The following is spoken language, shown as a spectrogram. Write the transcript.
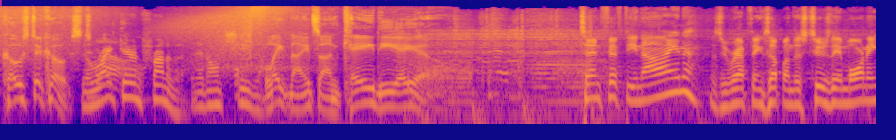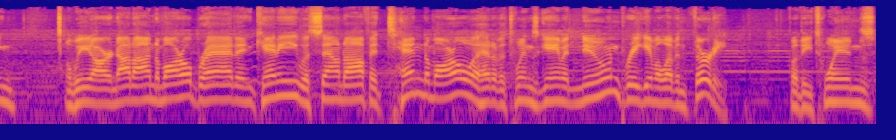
Coast to coast. They're right there in front of them. They don't see them. Late nights on KDAL. 1059, as we wrap things up on this Tuesday morning. We are not on tomorrow. Brad and Kenny with sound off at 10 tomorrow ahead of the Twins game at noon. Pregame 11:30 for the Twins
